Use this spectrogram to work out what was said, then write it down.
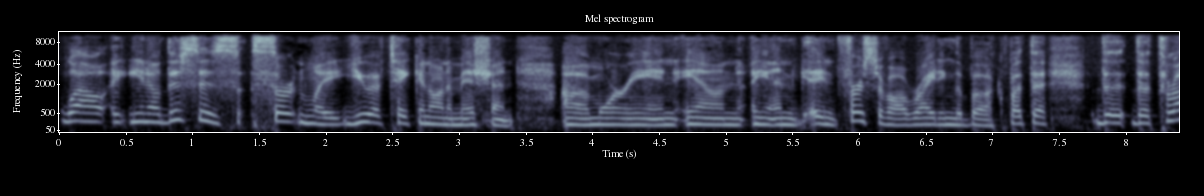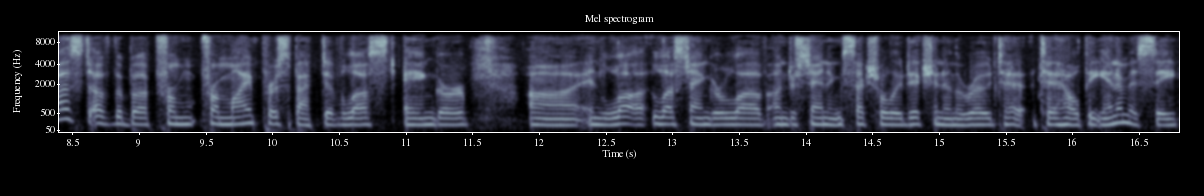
Well, you know, this is certainly you have taken on a mission, uh, Maureen, and, and, first of all, writing the book. But the, the, the thrust of the book, from from my perspective, lust, anger, uh, and lo- lust, anger, love, understanding sexual addiction, and the road to, to healthy intimacy,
